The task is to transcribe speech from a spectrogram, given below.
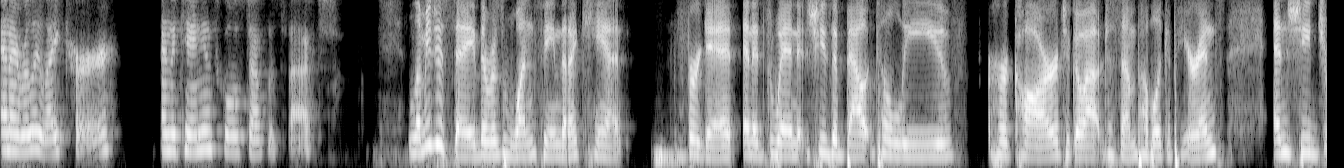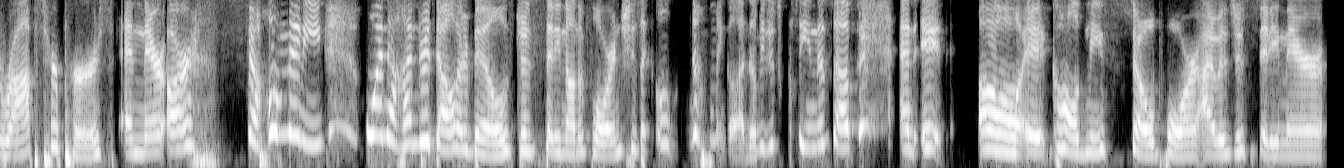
and I really like her. And the Canyon School stuff was fucked. Let me just say, there was one scene that I can't forget, and it's when she's about to leave her car to go out to some public appearance and she drops her purse and there are so many $100 bills just sitting on the floor and she's like oh, oh my god let me just clean this up. And it oh it called me so poor. I was just sitting there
